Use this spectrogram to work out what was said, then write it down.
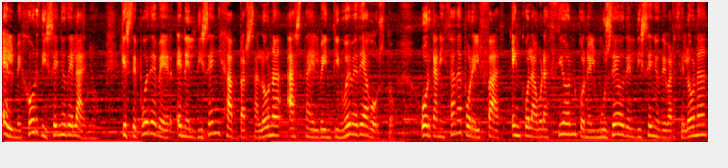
El mejor diseño del año, que se puede ver en el Design Hub Barcelona hasta el 29 de agosto, organizada por el FAD en colaboración con el Museo del Diseño de Barcelona.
